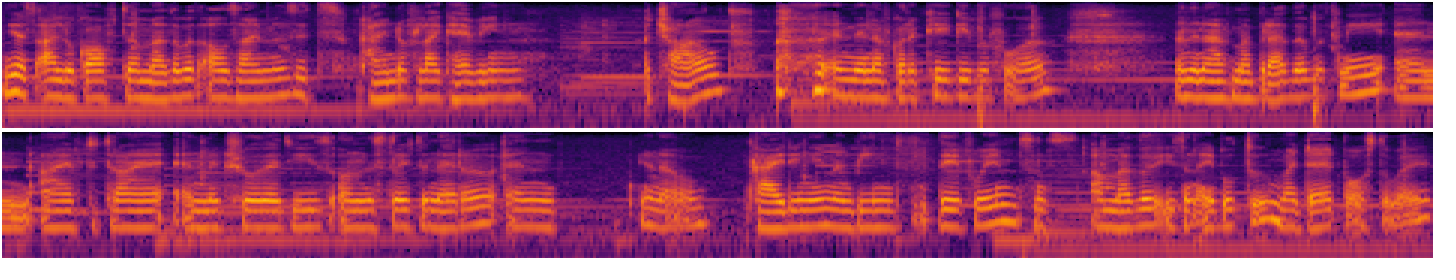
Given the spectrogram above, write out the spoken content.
yes, I look after a mother with Alzheimer's. It's kind of like having a child, and then I've got a caregiver for her. And then I have my brother with me, and I have to try and make sure that he's on the straight and narrow and, you know, guiding him and being there for him since our mother isn't able to. My dad passed away.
